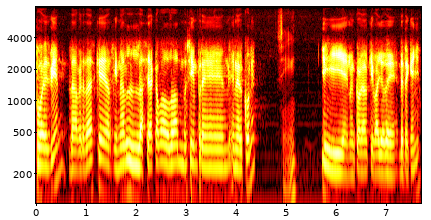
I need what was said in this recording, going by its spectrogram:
Pues bien, la verdad es que al final las he acabado dando siempre en, en el cole Sí, y en el cole al que iba yo de, de pequeño.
